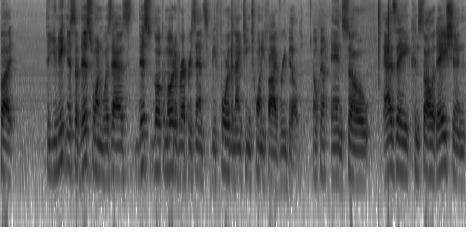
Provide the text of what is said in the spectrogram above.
But the uniqueness of this one was as this locomotive represents before the 1925 rebuild. okay. And so as a consolidation,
